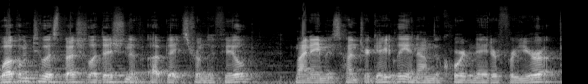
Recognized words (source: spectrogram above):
Welcome to a special edition of Updates from the Field. My name is Hunter Gately, and I'm the coordinator for Europe.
